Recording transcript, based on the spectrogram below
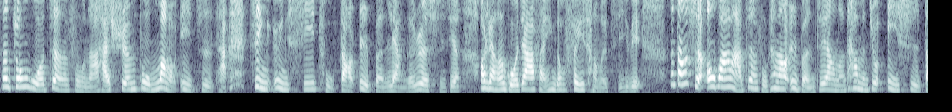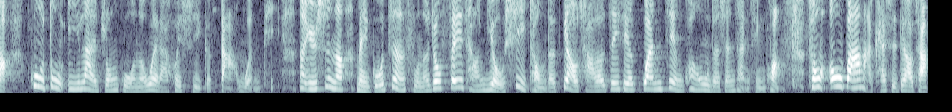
那中国政府呢还宣布贸易制裁，禁运稀土到日本两个月时间。哦，两个国家的反应都非常的激烈。那当时奥巴马政府看到日本这样呢，他们就意识到过度依赖中国呢，未来会是一个大问题。那于是呢，美国政府呢就非常有系统的调查了这些关键矿物的生产情况。从奥巴马开始调查，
